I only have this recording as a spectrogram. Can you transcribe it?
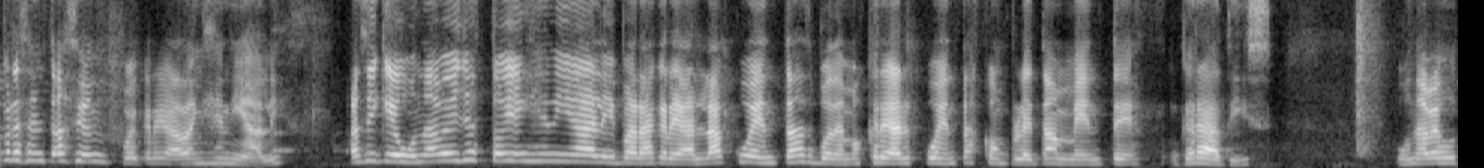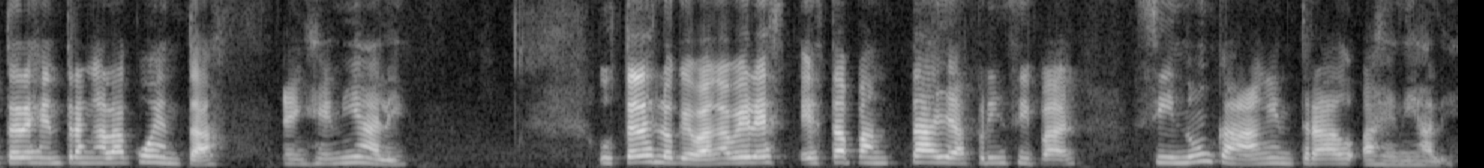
presentación fue creada en Geniali. Así que una vez yo estoy en Geniali para crear las cuentas, podemos crear cuentas completamente gratis. Una vez ustedes entran a la cuenta en Geniali, ustedes lo que van a ver es esta pantalla principal si nunca han entrado a Geniali.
